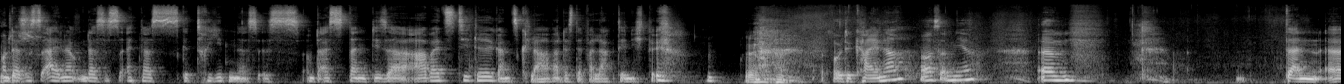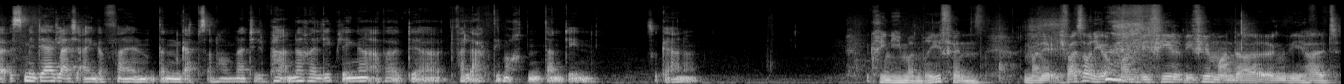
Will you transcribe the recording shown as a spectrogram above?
Und das ist eine, und dass es etwas Getriebenes ist. Und als dann dieser Arbeitstitel ganz klar war, dass der Verlag den nicht will, wollte keiner außer mir, ähm, dann äh, ist mir der gleich eingefallen. Und dann gab es auch noch natürlich ein paar andere Lieblinge, aber der Verlag, die mochten dann den so gerne. Wir kriegen nicht mal einen Brief hin. Ich, meine, ich weiß auch nicht, ob man, wie, viel, wie viel man da irgendwie halt.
